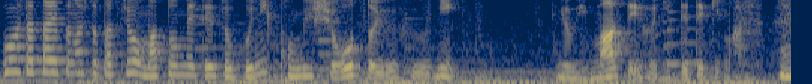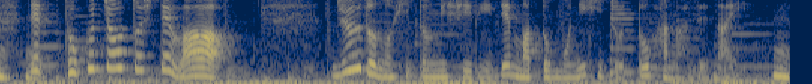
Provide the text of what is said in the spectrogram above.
こうしたタイプの人たちをまとめて俗にコミュ障というふうに呼びますっていうふうに出てきます。うんうん。で特徴としては重度の人見知りでまともに人と話せない。うんうん。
